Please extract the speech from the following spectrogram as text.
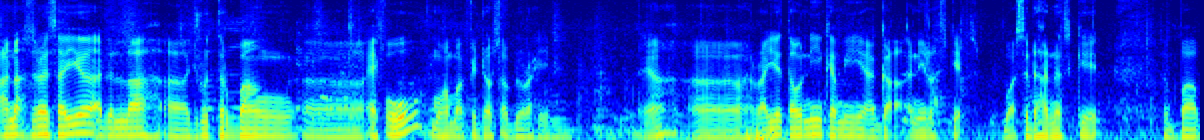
Anak saudara saya adalah uh, juruterbang uh, FO Muhammad Firdaus Abdul Rahim. Ya, uh, raya tahun ni kami agak inilah sikit buat sederhana sikit sebab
